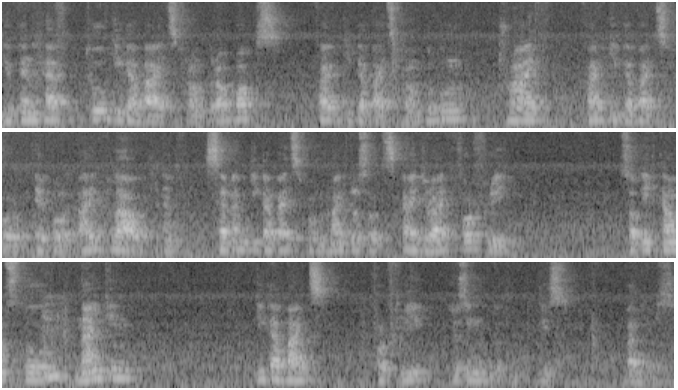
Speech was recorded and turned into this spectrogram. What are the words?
You can have 2 gigabytes from Dropbox, 5 gigabytes from Google Drive, 5 gigabytes for Apple iCloud, and 7 gigabytes from Microsoft SkyDrive for free. So it comes to 19 gigabytes for free using th- these vendors.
